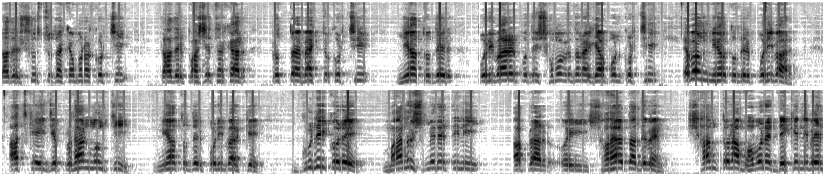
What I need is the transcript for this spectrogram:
তাদের সুস্থতা কামনা করছি, তাদের পাশে থাকার প্রত্যয় ব্যক্ত করছি, নিহতদের পরিবারের প্রতি সমবেদনা জ্ঞাপন করছি এবং নিহতদের পরিবার, আজকে এই যে প্রধানমন্ত্রী নিহতদের পরিবারকে গুলি করে মানুষ মেরে তিনি আপনার ওই সহায়তা দেবেন, সান্ত্বনা ভবনে ডেকে নেবেন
